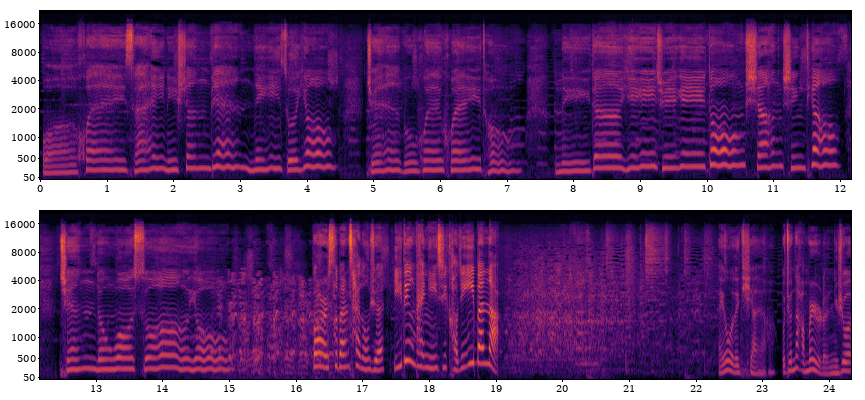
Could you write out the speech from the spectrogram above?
我会在你身边，你左右，绝不会回头。你的一举一动像心跳，牵动我所有。高二四班蔡同学一定陪你一起考进一班的。哎呦我的天呀！我就纳闷了，你说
